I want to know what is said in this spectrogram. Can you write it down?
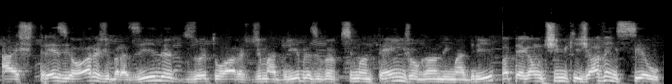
às 13 horas de Brasília, 18 horas de Madrid. O Brasil se mantém jogando em Madrid. Vai pegar um time que já venceu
